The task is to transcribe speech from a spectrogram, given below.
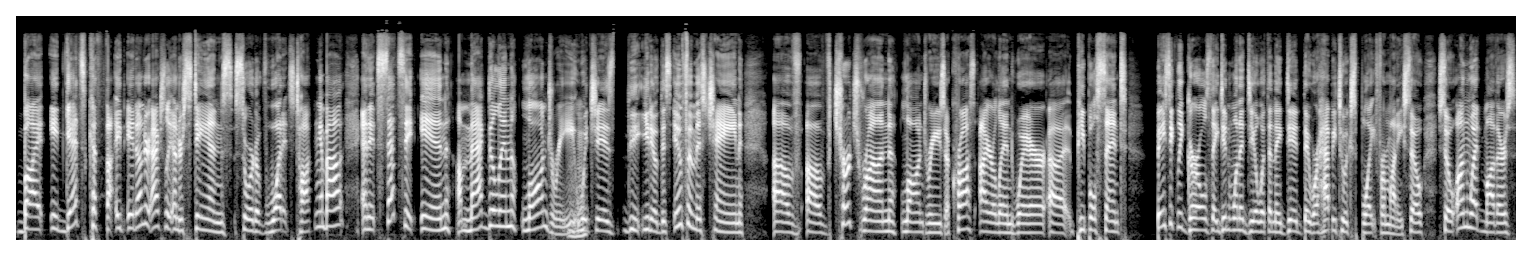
but it gets it, it under actually understands sort of what it's talking about, and it sets it in a Magdalene Laundry, Mhm. which is the you know this infamous chain of of church run laundries across Ireland where uh, people sent basically girls they didn't want to deal with and they did they were happy to exploit for money so so unwed mothers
